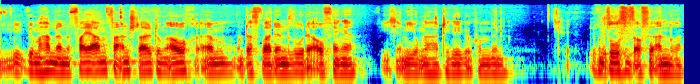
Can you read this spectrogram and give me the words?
wir haben dann eine Feierabendveranstaltung auch ähm, und das war dann so der Aufhänger, wie ich in die junge HTG gekommen bin. Okay. Und so ist es auch für andere.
